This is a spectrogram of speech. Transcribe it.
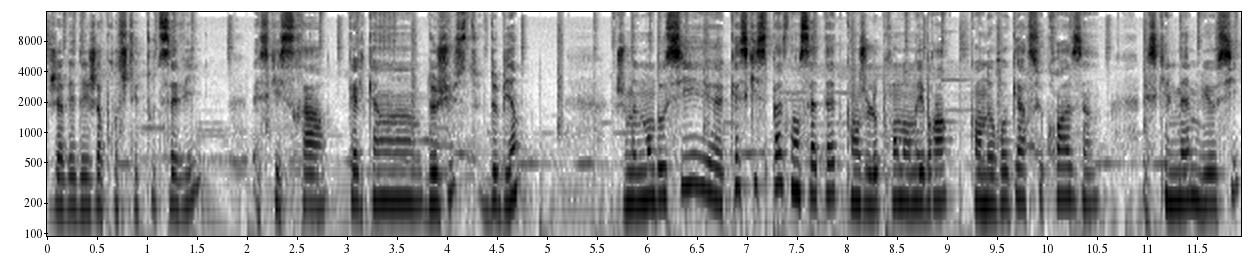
J'avais déjà projeté toute sa vie. Est-ce qu'il sera quelqu'un de juste, de bien? Je me demande aussi euh, qu'est-ce qui se passe dans sa tête quand je le prends dans mes bras, quand nos regards se croisent? Est-ce qu'il m'aime lui aussi?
